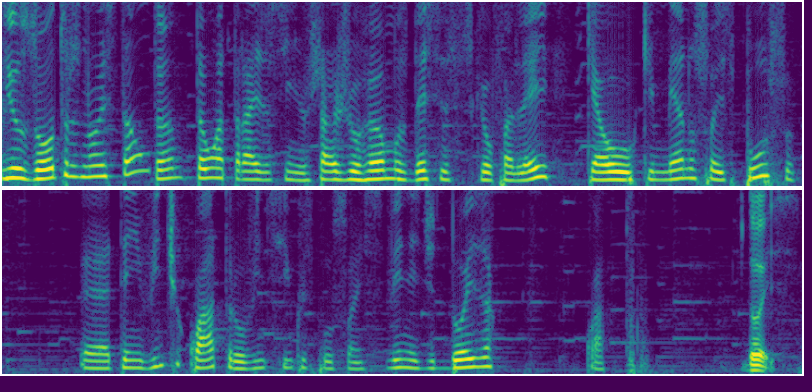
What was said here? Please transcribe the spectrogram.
E os outros não estão tão, tão atrás assim. O Sérgio Ramos, desses que eu falei, que é o que menos foi expulso, é, tem 24 ou 25 expulsões. Vini, de 2 a 4. Dois.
